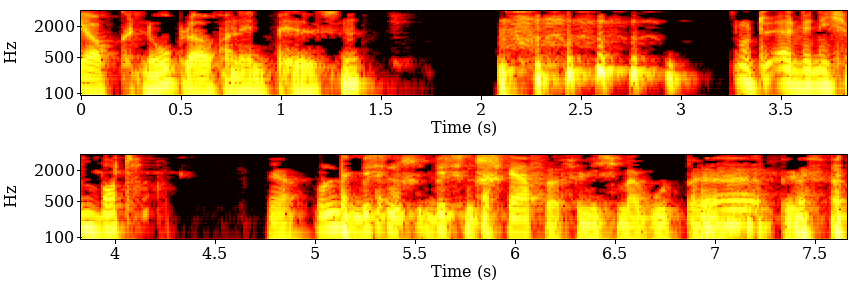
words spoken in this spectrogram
Ja, auch Knoblauch an den Pilzen. Und ein wenig Butter. Ja, und ein bisschen, ein bisschen schärfer finde ich immer gut bei Pilzen.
